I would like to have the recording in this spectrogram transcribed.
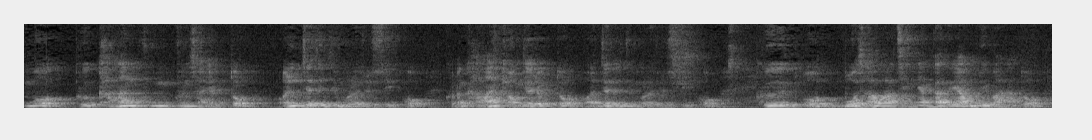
뭐 그 강한 군, 군사력도 언제든지 무너질 수 있고 그런 강한 경제력도 언제든지 무너질 수 있고 그 모- 모사와 책략가들이 아무리 많아도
